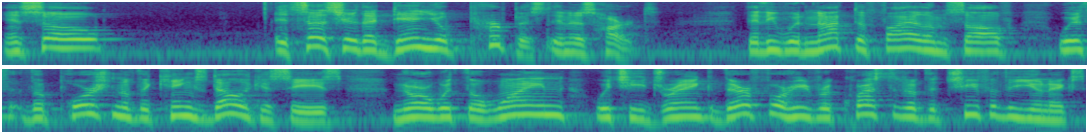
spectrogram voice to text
And so it says here that Daniel purposed in his heart that he would not defile himself with the portion of the king's delicacies, nor with the wine which he drank. Therefore, he requested of the chief of the eunuchs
